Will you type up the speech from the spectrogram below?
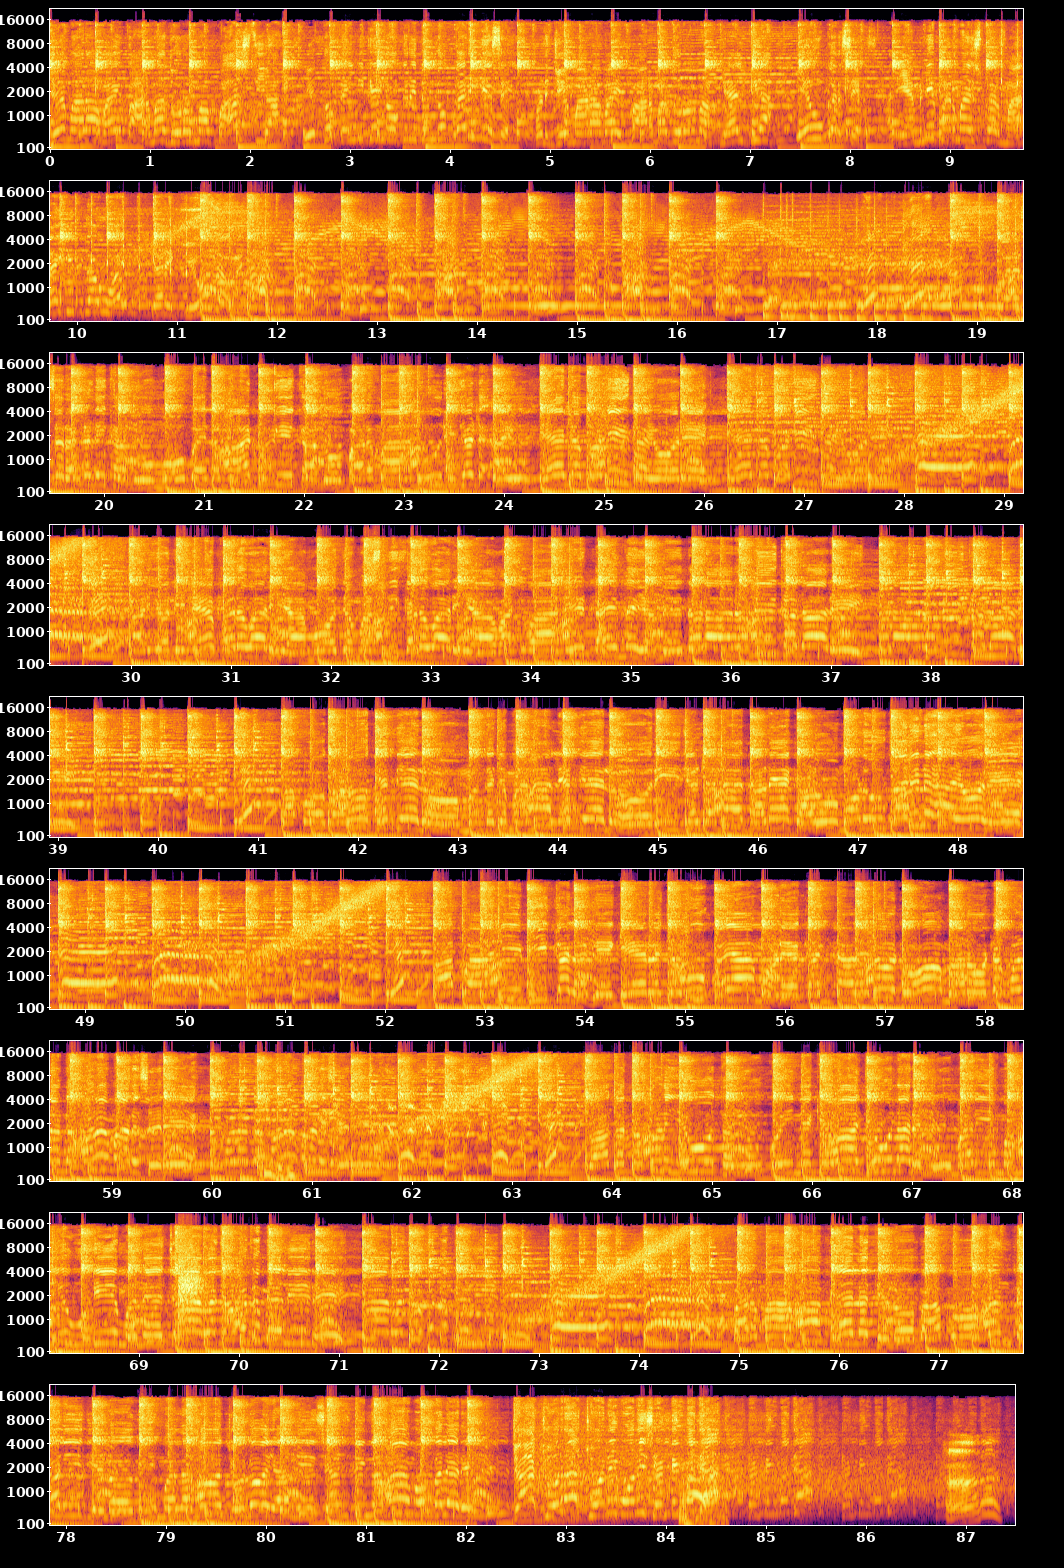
જે મારા ભાઈ બારમા ધોરણમાં પાસ થયા, એ તો કઈ ની કઈ નોકરી ધંધો કરી લેશે પણ જે મારા ભાઈ બારમા ધોરણમાં ફેલ થયા એવું કરશે? અને એમની ફરમાઈશ પર મારે ગીત ગાવું હોય, ત્યારે કેવું ગવાય? લેતેલો રિઝલ્ટ કાળું મોડું કરીને આયો રે. બાપાની બીક લાગે, ઘેર જવું કયા મોડે? કંટાળેલો ઢો, મારો ડફણ મારશે રે. જા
